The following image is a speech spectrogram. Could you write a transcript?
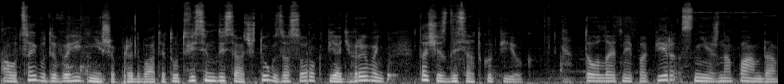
А оцей буде вигідніше придбати. Тут 80 штук за 45 гривень та 60 копійок. Туалетний папір Сніжна панда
